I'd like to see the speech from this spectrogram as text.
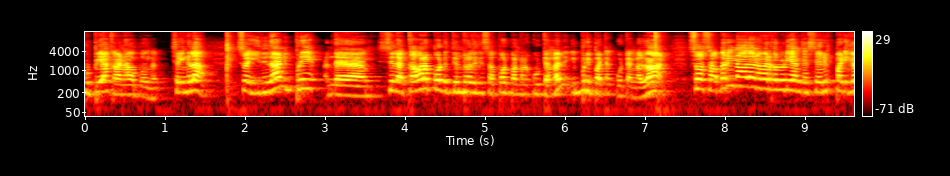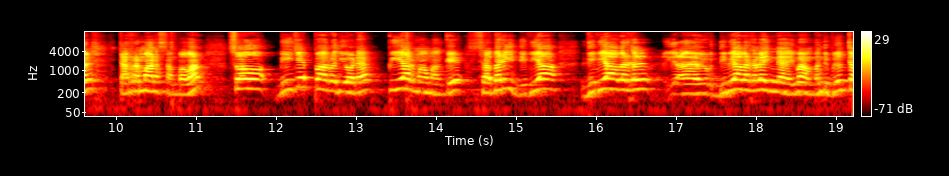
குப்பையா காணாம போங்க சரிங்களா? சோ இதுதான் இப்படி அந்த சில கவரை போட்டு தின்றதுக்கு சப்போர்ட் பண்ற கூட்டங்கள் இப்படிப்பட்ட கூட்டங்கள் தான். சோ சபரிநாதன் அவர்களுடைய அந்த செருப்படிகள் தரமான சம்பவம். சோ பிஜே பார்வதியோட பிஆர் மாமாக்கு சபரி திவ்யா திவ்யா அவர்கள் திவ்யா அவர்களை இந்த இவன் வந்து வீழ்த்த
